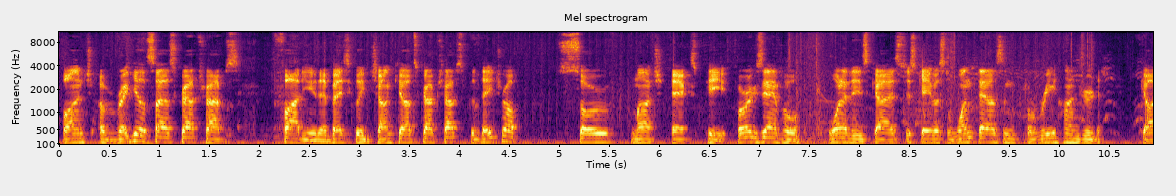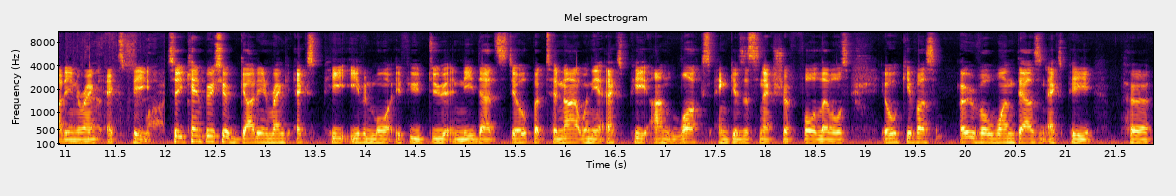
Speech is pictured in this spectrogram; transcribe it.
bunch of regular size scrap traps fighting you. They're basically junkyard scrap traps, but they drop so much XP. For example, one of these guys just gave us 1,300 Guardian rank XP. So you can boost your Guardian rank XP even more if you do need that still, but tonight when your XP unlocks and gives us an extra 4 levels, it will give us over 1000 XP per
